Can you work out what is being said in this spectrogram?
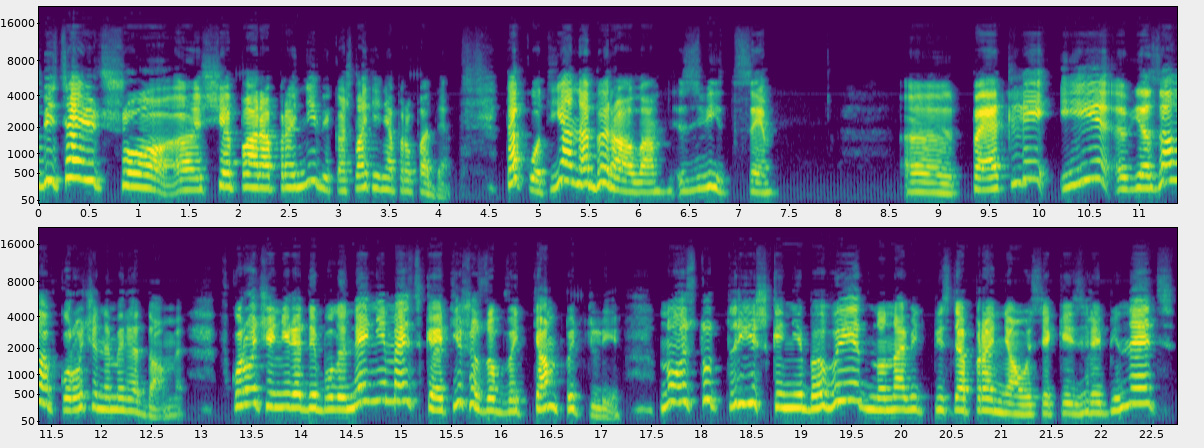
обіцяють, що е, ще пара пранів і кашлатіння пропаде. Так от, я набирала звідси е, петлі і в'язала вкороченими рядами. Вкорочені ряди були не німецькі, а ті, що з обвиттям петлі. Ну, ось тут трішки ніби видно, навіть після прання ось якийсь гребінець.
